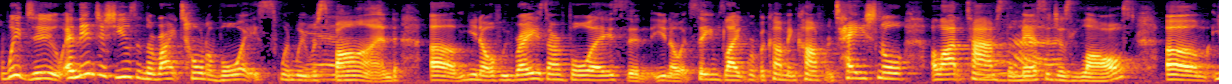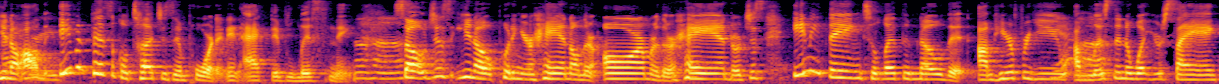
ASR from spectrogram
We do. And then just using the right tone of voice when we Yes. respond. Um, you know, if we raise our voice and, you know, it seems like we're becoming confrontational, a lot of times the message is lost. Um, you I know, all the, even physical touch is important in active listening. Uh-huh. So just, you know, putting your hand on their arm or their hand or just anything to let them know that I'm here for you, I'm listening to what you're saying,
